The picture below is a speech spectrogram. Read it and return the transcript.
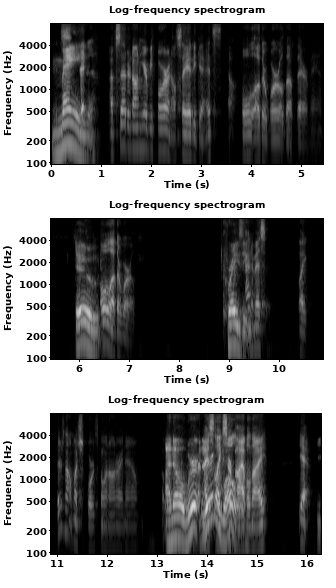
maine I've said it on here before, and I'll say it again. It's a whole other world up there, man. dude Whole other world. crazy Kind of miss it. There's not much sports going on right now. I know we're A we're nice in like a lull. survival night. Yeah, Yeah,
